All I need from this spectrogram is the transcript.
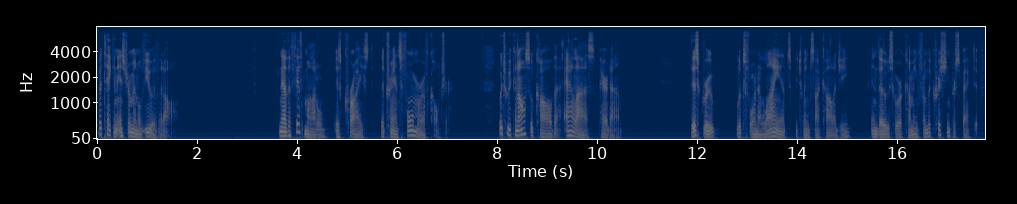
but take an instrumental view of it all. Now, the fifth model is Christ, the transformer of culture, which we can also call the allies paradigm. This group looks for an alliance between psychology and those who are coming from the Christian perspective,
